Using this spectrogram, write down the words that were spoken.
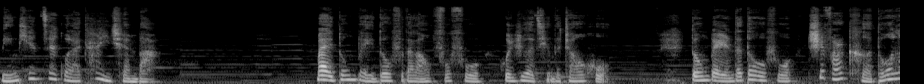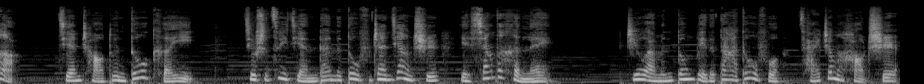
明天再过来看一圈吧。卖东北豆腐的老夫妇会热情的招呼：“东北人的豆腐吃法可多了，煎炒炖都可以，就是最简单的豆腐蘸酱吃也香得很嘞。只有俺们东北的大豆腐才这么好吃。”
